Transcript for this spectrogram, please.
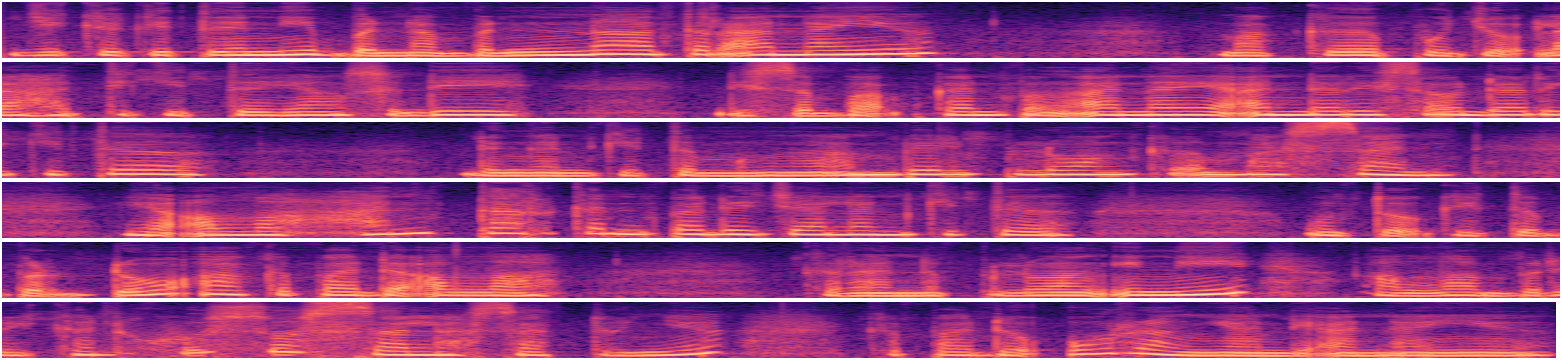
jika kita ni benar-benar teranaya, maka pujuklah hati kita yang sedih disebabkan penganiayaan dari saudari kita dengan kita mengambil peluang keemasan yang Allah hantarkan pada jalan kita untuk kita berdoa kepada Allah kerana peluang ini Allah berikan khusus salah satunya kepada orang yang dianiaya.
